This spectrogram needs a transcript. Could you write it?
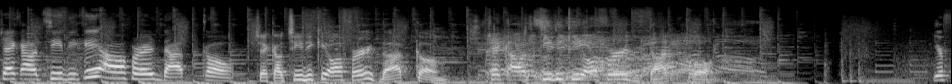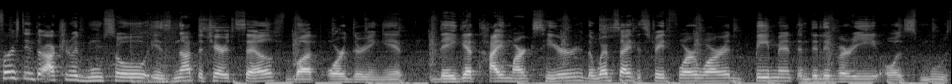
Check out cdkeyoffer.com. Check out cdkeyoffer.com. Check out cdkeyoffer.com. Your first interaction with Musso is not the chair itself, but ordering it. They get high marks here. The website is straightforward, payment and delivery all smooth,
